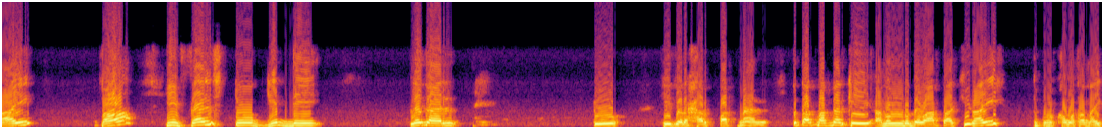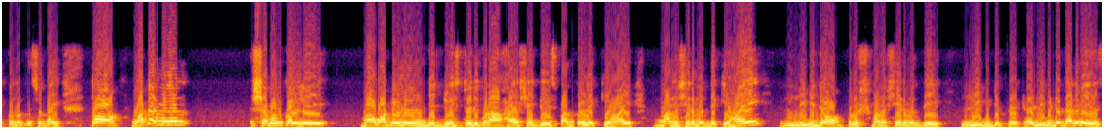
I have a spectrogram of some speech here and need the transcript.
নাই। তো he fails to give the pleasure to his or her partner. তো তার পার্টনারকে আনন্দ দেওয়ার তার কি নাই? তো কোনো ক্ষমতা নাই, কোনো কিছু নাই। তো ওয়াটারমেলন সেবন করলে বা ওয়াটারমেলন যে জুইস তৈরি করা হয়, সেই জুইস পান করলে কি হয়? মানুষের মধ্যে কি হয়? লিবিডো পুরুষ মানুষের মধ্যে লিবিডো ক্রিয়েট হয়। Libido that means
